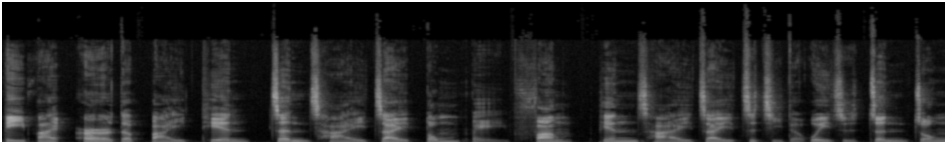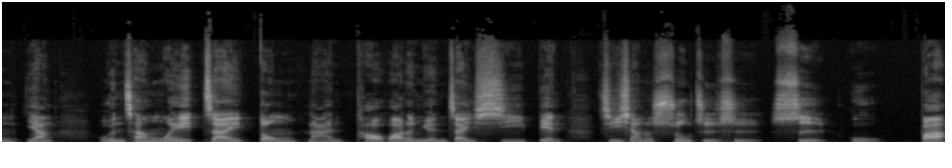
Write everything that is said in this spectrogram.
礼拜二的白天，正财在东北方。偏财在自己的位置正中央，文昌位在东南，桃花人员在西边。吉祥的数字是四五八。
